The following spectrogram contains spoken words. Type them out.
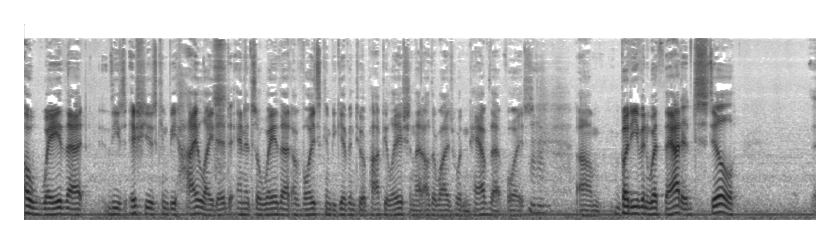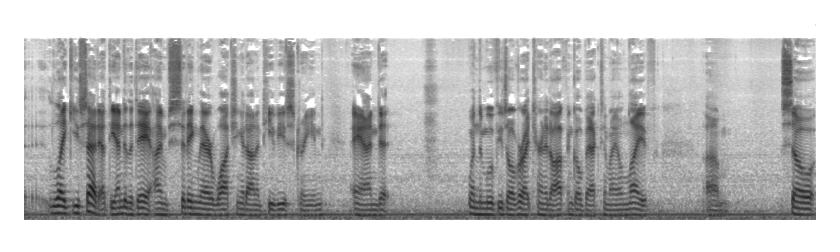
a way that these issues can be highlighted, and it's a way that a voice can be given to a population that otherwise wouldn't have that voice. Mm-hmm. Um, but even with that, it's still, like you said, at the end of the day, I'm sitting there watching it on a TV screen, and when the movie's over, I turn it off and go back to my own life. Um, so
